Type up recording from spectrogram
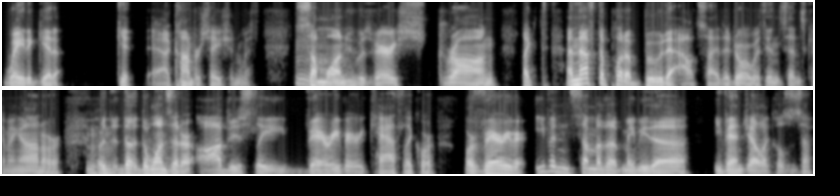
way to get get a conversation with Hmm. someone who was very strong, like enough to put a Buddha outside the door with incense coming on, or or Mhm. the, the ones that are obviously very very Catholic, or or very, very even some of the maybe the evangelicals and stuff.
